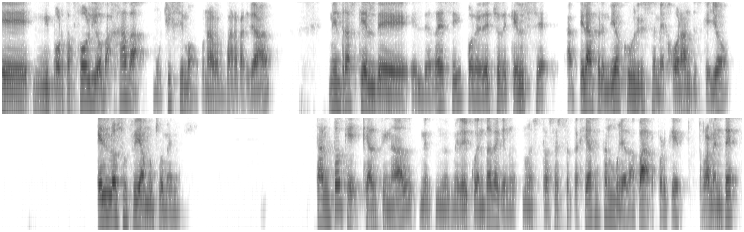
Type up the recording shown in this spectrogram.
eh, mi portafolio bajaba muchísimo, una barbaridad, mientras que el de, el de Resi, por el hecho de que él, se, él aprendió a cubrirse mejor antes que yo, él lo sufría mucho menos. Tanto que, al final me, doy cuenta de que nuestras estrategias están muy a la par, porque realmente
